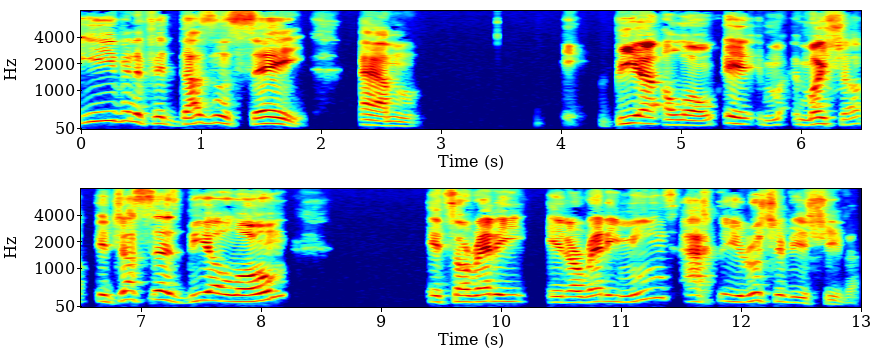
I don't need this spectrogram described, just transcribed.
even if it doesn't say. Um, alone, it, Moshe, it just says Bia alone. It's already it already means after Yerusha Yeshiva.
